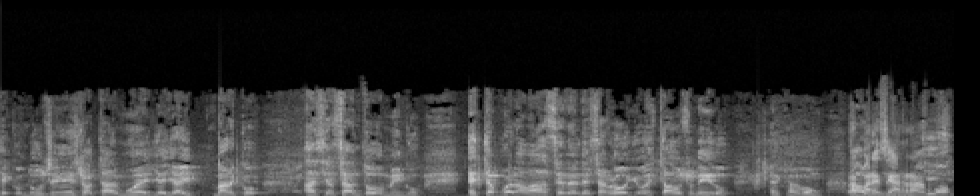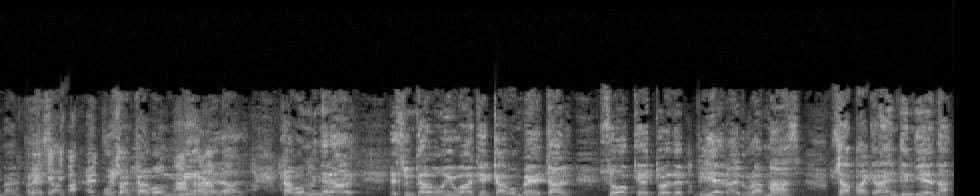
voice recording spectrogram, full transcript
que conducen eso hasta el muelle y ahí barco hacia Santo Domingo. Esta fue la base del desarrollo de Estados Unidos, el carbón. Me parece Aún a Rambo. Muchísimas empresas usan carbón A Rambo. mineral. Carbón mineral es un carbón igual que el carbón vegetal, solo que esto es de piedra y dura más. O sea, para que la gente entienda,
